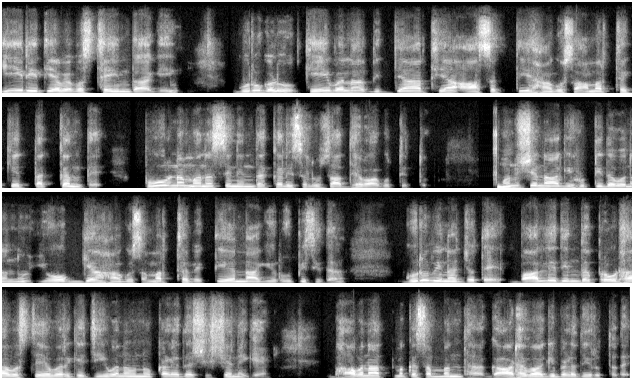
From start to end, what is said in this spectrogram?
ಈ ರೀತಿಯ ವ್ಯವಸ್ಥೆಯಿಂದಾಗಿ ಗುರುಗಳು ಕೇವಲ ವಿದ್ಯಾರ್ಥಿಯ ಆಸಕ್ತಿ ಹಾಗೂ ಸಾಮರ್ಥ್ಯಕ್ಕೆ ತಕ್ಕಂತೆ ಪೂರ್ಣ ಮನಸ್ಸಿನಿಂದ ಕಲಿಸಲು ಸಾಧ್ಯವಾಗುತ್ತಿತ್ತು. ಮನುಷ್ಯನಾಗಿ ಹುಟ್ಟಿದವನನ್ನು ಯೋಗ್ಯ ಹಾಗೂ ಸಮರ್ಥ ವ್ಯಕ್ತಿಯನ್ನಾಗಿ ರೂಪಿಸಿದ ಗುರುವಿನ ಜೊತೆ ಬಾಲ್ಯದಿಂದ ಪ್ರೌಢಾವಸ್ಥೆಯವರೆಗೆ ಜೀವನವನ್ನು ಕಳೆದ ಶಿಷ್ಯನಿಗೆ ಭಾವನಾತ್ಮಕ ಸಂಬಂಧ ಗಾಢವಾಗಿ ಬೆಳೆದಿರುತ್ತದೆ.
